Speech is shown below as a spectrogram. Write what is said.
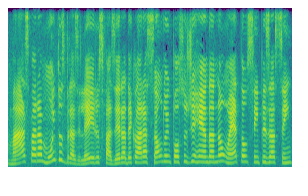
Mas para muitos brasileiros, fazer a declaração do imposto de renda não é tão simples assim.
